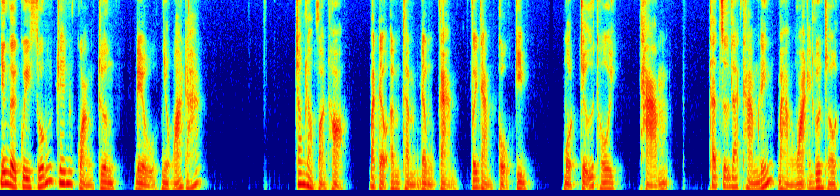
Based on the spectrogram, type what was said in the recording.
Những người quỳ xuống trên quảng trường đều như hóa đá. Trong lòng bọn họ bắt đầu âm thầm đồng cảm với đàm cổ kim. Một chữ thôi, thảm. Thật sự là thảm đến bà ngoại luôn rồi.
